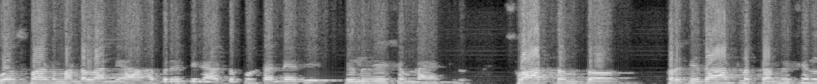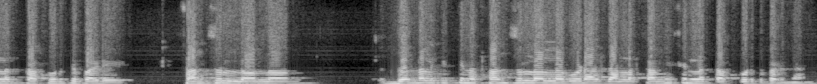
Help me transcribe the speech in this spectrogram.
బోస్పాడు మండలాన్ని అభివృద్ధిని అడ్డుకుంటనేది తెలుగుదేశం నాయకులు. స్వార్థంతో ప్రతి దాంట్లో కమిషన్లకు ప్రకృతి పడి సంచుల్లో దొంగలకు ఇచ్చిన కూడా దానిలో కమిషన్లకు ప్రకృతి పడినాను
